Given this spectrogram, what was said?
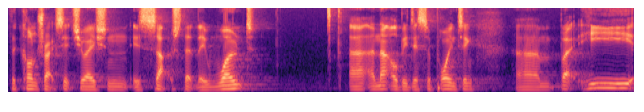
the contract situation is such that they won't, uh, and that'll be disappointing. Um, but he,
